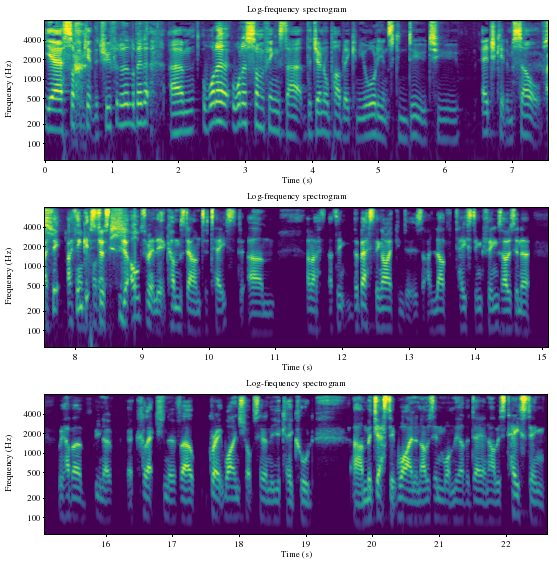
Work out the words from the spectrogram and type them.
yeah, suffocate the truth a little bit. Um, what are what are some things that the general public and the audience can do to educate themselves? I think I think it's products? just you know ultimately it comes down to taste. Um, and I, I think the best thing I can do is I love tasting things. I was in a we have a you know a collection of uh, great wine shops here in the UK called uh, Majestic Wine, and I was in one the other day, and I was tasting,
